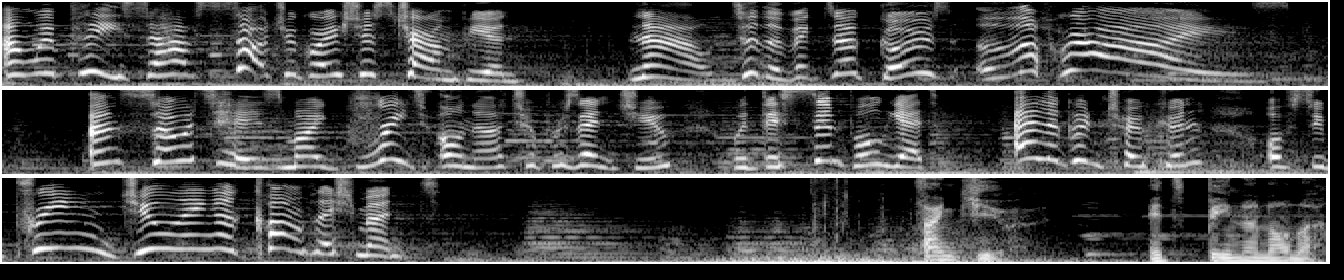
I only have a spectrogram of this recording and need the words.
And we're pleased to have such a gracious champion. Now, to the victor goes the prize! And so it is my great honour to present you with this simple yet elegant token of supreme dueling accomplishment. Thank you. It's been an honor.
